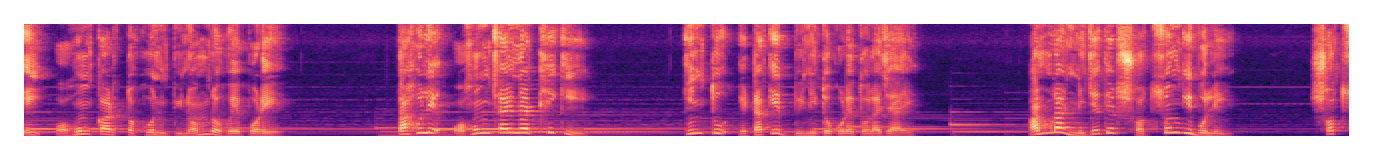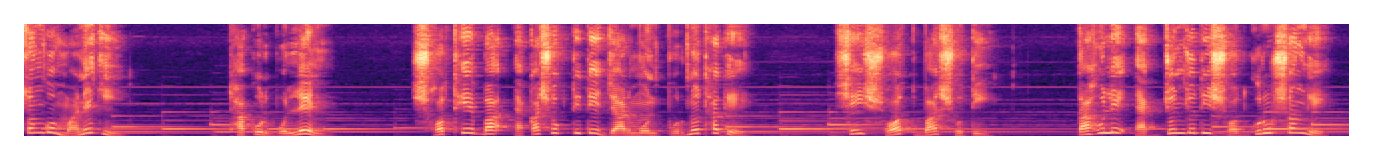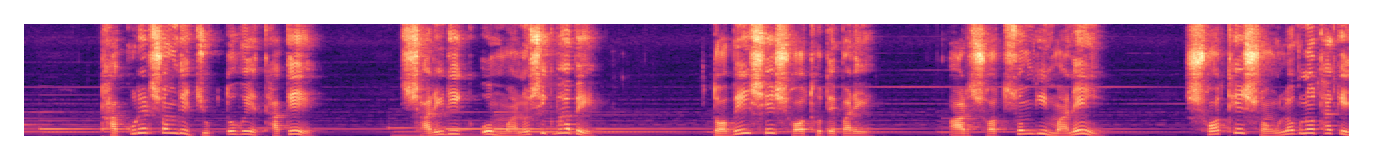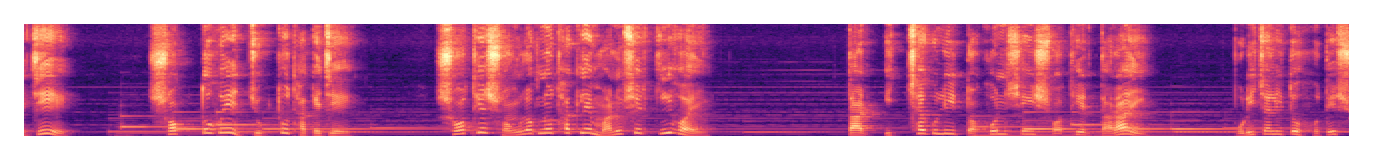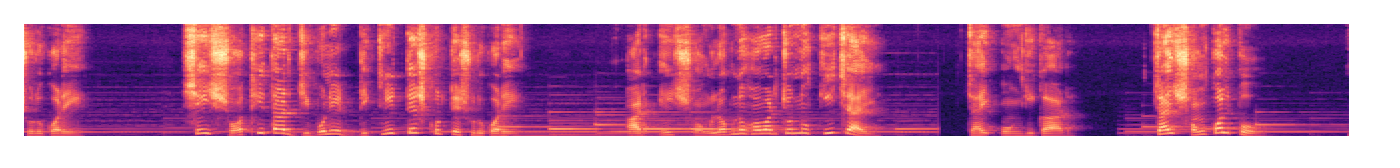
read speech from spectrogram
এই অহংকার তখন বিনম্র হয়ে পড়ে। তাহলে অহং যায় না ঠিকই, কিন্তু এটাকে বিনীত করে তোলা যায়। আমরা নিজেদের সৎসঙ্গী বলি। সৎসঙ্গ মানে কি? ঠাকুর বললেন, সথে বা একাশক্তিতে যার মন পূর্ণ থাকে সেই সৎ বা সতী। তাহলে একজন যদি সদ্গুরুর সঙ্গে, ঠাকুরের সঙ্গে যুক্ত হয়ে থাকে, শারীরিক ও মানসিকভাবে, তবেই সে সৎ হতে পারে। আর সৎসঙ্গী মানেই সথে সংলগ্ন থাকে যে, শক্ত হয়ে যুক্ত থাকে যে। সথে সংলগ্ন থাকলে মানুষের কি হয়? তার ইচ্ছাগুলি তখন সেই সথের দ্বারাই পরিচালিত হতে শুরু করে। সেই সথই তার জীবনের দিক নির্দেশ করতে শুরু করে। আর এই সংলগ্ন হওয়ার জন্য কি চাই? চাই অঙ্গীকার, চাই সংকল্প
